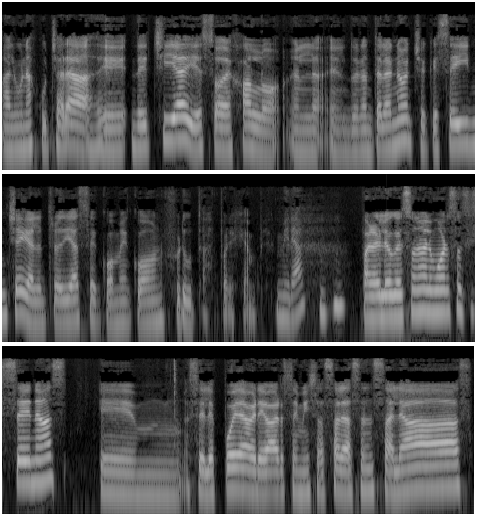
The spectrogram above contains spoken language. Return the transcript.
algunas cucharadas de, de chía y eso dejarlo en la- en- durante la noche que se hinche y al otro día se come con frutas, por ejemplo. Mira. Para lo que son almuerzos y cenas, eh, se les puede agregar semillas a las ensaladas,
